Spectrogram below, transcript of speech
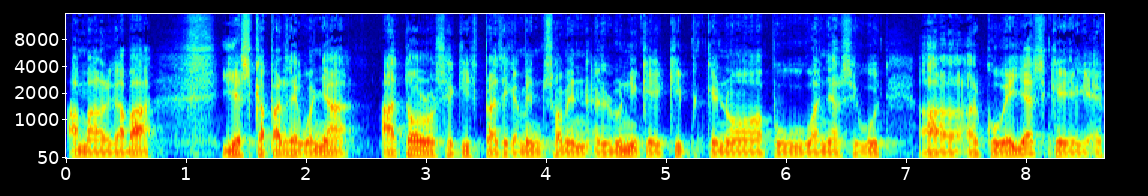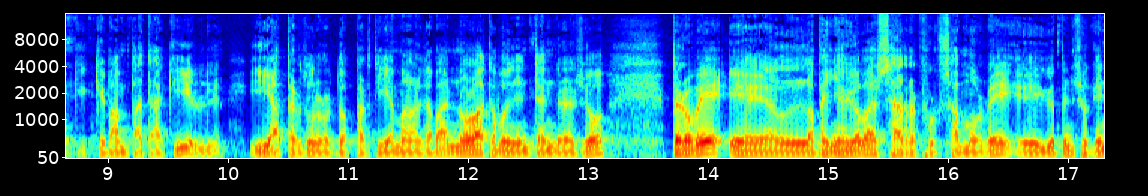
amb el Gavà i és capaç de guanyar a tots els equips pràcticament solament l'únic equip que no ha pogut guanyar ha sigut el, el Cubelles que, que, va empatar aquí i ha perdut els dos partits amb el Gavà no l'acabo d'entendre jo però bé, eh, la Penyalloba s'ha reforçat molt bé. Eh, jo penso que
